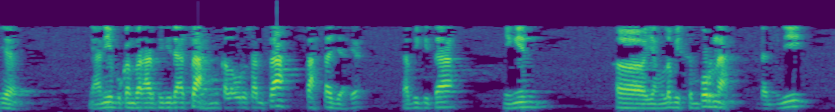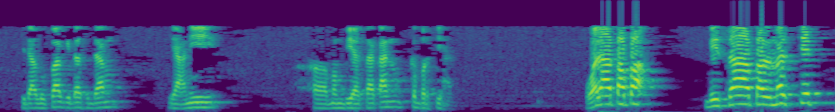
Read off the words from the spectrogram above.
Ya, ya ini bukan berarti tidak sah. Kalau urusan sah, sah saja ya. Tapi kita ingin uh, yang lebih sempurna dan ini tidak lupa kita sedang yakni e, membiasakan kebersihan. Wala tata bisatal masjid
